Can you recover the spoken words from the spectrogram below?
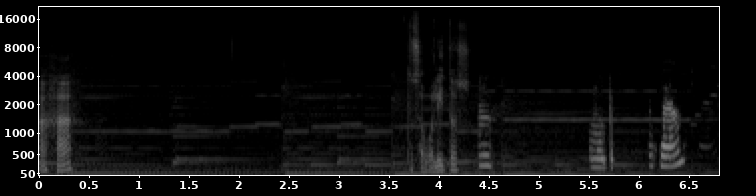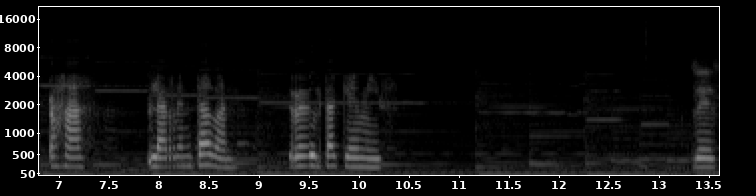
ajá. Tus abuelitos. como que ajá, la rentaban. Resulta que mis des-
